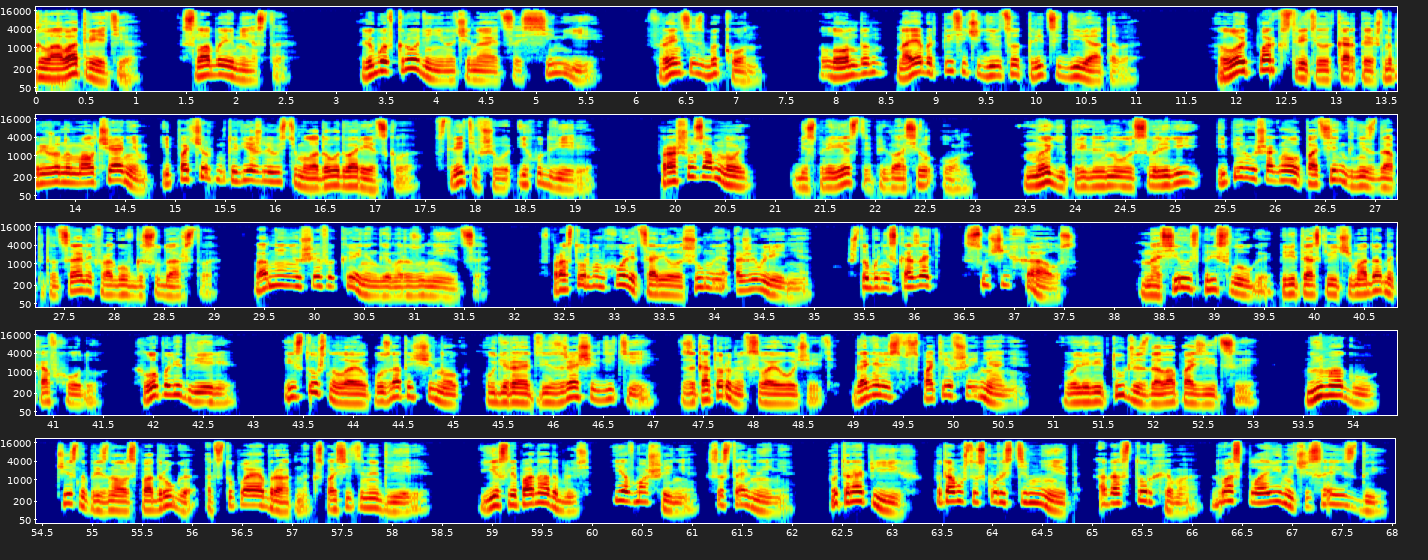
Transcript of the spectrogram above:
Глава третья. Слабое место. Любовь к родине начинается с семьи. Фрэнсис Бэкон. Лондон, ноябрь 1939 Ллойд Парк встретил их кортеж напряженным молчанием и подчеркнутой вежливостью молодого дворецкого, встретившего их у двери. «Прошу за мной», — без приветствий пригласил он. Мэгги переглянулась с Валерией и первой шагнула под сень гнезда потенциальных врагов государства. По мнению шефа Кеннингема, разумеется. В просторном холле царило шумное оживление, чтобы не сказать «сучий хаос». Носилась прислуга, перетаскивая чемоданы ко входу. Хлопали двери. Истошно лаял пузатый щенок, удирая от визжащих детей, за которыми, в свою очередь, гонялись вспотевшие няни. Валерий тут же сдала позиции. «Не могу», — честно призналась подруга, отступая обратно к спасительной двери. Если понадоблюсь, я в машине с остальными. Поторопи их, потому что скоро стемнеет, а до Сторхема два с половиной часа езды.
